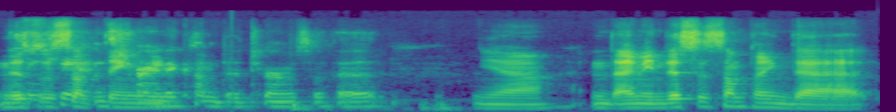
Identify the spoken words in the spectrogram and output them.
and this is was think Kanan's something trying to come to terms with it. Yeah. And I mean, this is something that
